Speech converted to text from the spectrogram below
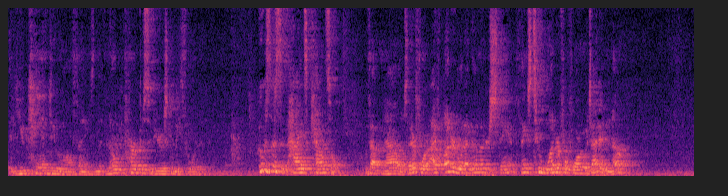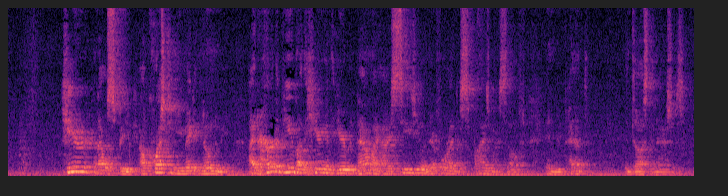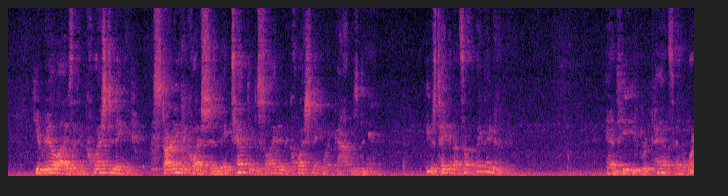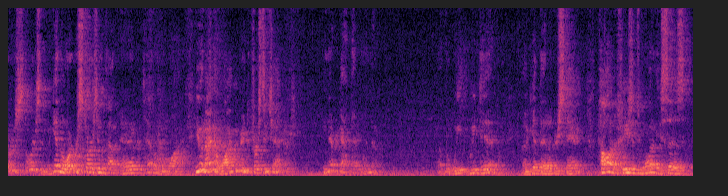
that you can do all things and that no purpose of yours can be thwarted. Who is this that hides counsel without knowledge? Therefore, I've uttered what I don't understand, things too wonderful for me which I didn't know. Hear and I will speak. I'll question you, make it known to me. I had heard of you by the hearing of the ear, but now my eyes see you, and therefore I despise myself and repent in dust and ashes. He realized that in questioning, starting to question, being tempted to slide into questioning what God was doing, he was taking on something way bigger than him. And he repents, and the Lord restores him. Again, the Lord restores him without ever telling him why. You and I know why. We read the first two chapters. He never got that window. But we, we did uh, get that understanding. Paul in Ephesians 1, he says,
